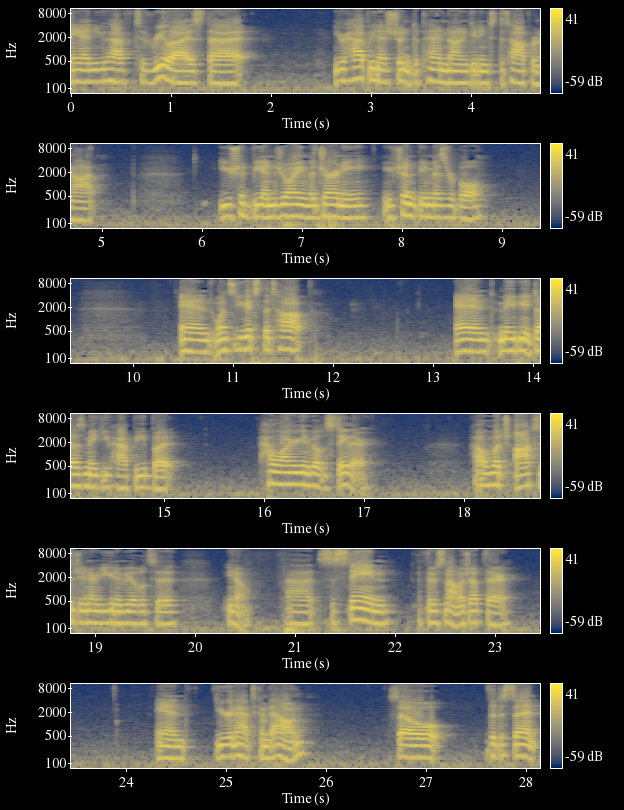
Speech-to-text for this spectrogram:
And you have to realize that your happiness shouldn't depend on getting to the top or not. You should be enjoying the journey. You shouldn't be miserable. And once you get to the top and maybe it does make you happy, but how long are you going to be able to stay there? How much oxygen are you going to be able to, you know, uh, sustain if there's not much up there? and you're going to have to come down. So the descent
